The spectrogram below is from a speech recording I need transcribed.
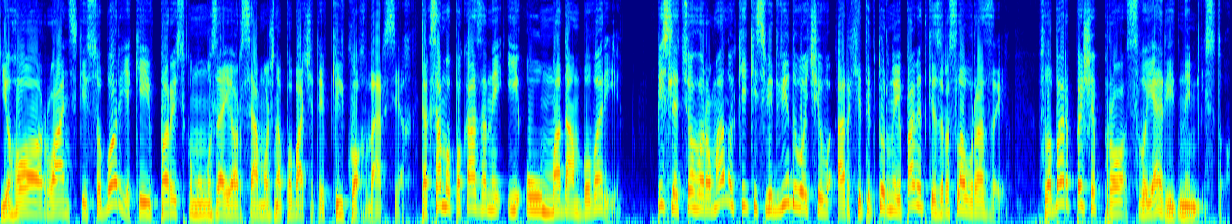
Його Руанський собор, який в Паризькому музеї Орсе можна побачити в кількох версіях, так само показаний і у Мадам Боварі. Після цього роману кількість відвідувачів архітектурної пам'ятки зросла в рази. Флобер пише про своє рідне місто.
